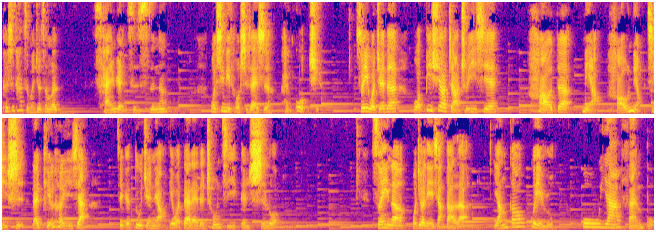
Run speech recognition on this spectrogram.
可是它怎么就这么残忍自私呢？我心里头实在是很过不去，所以我觉得。我必须要找出一些好的鸟、好鸟记事来平衡一下这个杜鹃鸟给我带来的冲击跟失落。所以呢，我就联想到了“羊羔跪乳，乌鸦反哺”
